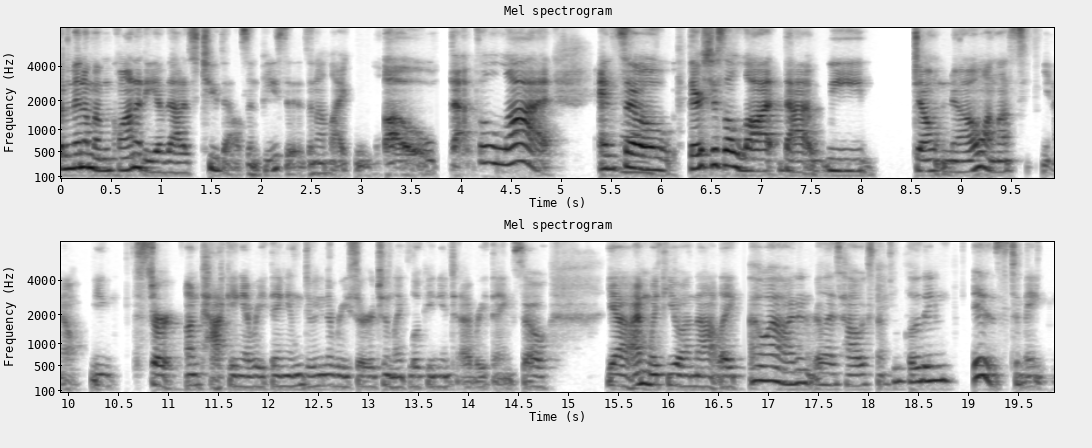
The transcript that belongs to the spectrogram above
the minimum quantity of that is 2000 pieces and i'm like whoa that's a lot and yeah. so there's just a lot that we don't know unless you know you start unpacking everything and doing the research and like looking into everything so yeah i'm with you on that like oh wow i didn't realize how expensive clothing is to make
